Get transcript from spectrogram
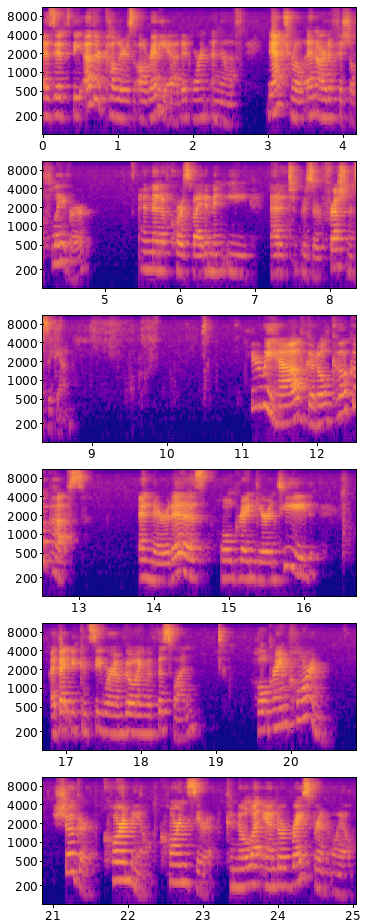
as if the other colors already added weren't enough, natural and artificial flavor, and then, of course, vitamin E added to preserve freshness again. Here we have good old Cocoa Puffs. And there it is, whole grain guaranteed. I bet you can see where I'm going with this one. Whole grain corn, sugar, cornmeal, corn syrup, canola and or rice bran oil,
